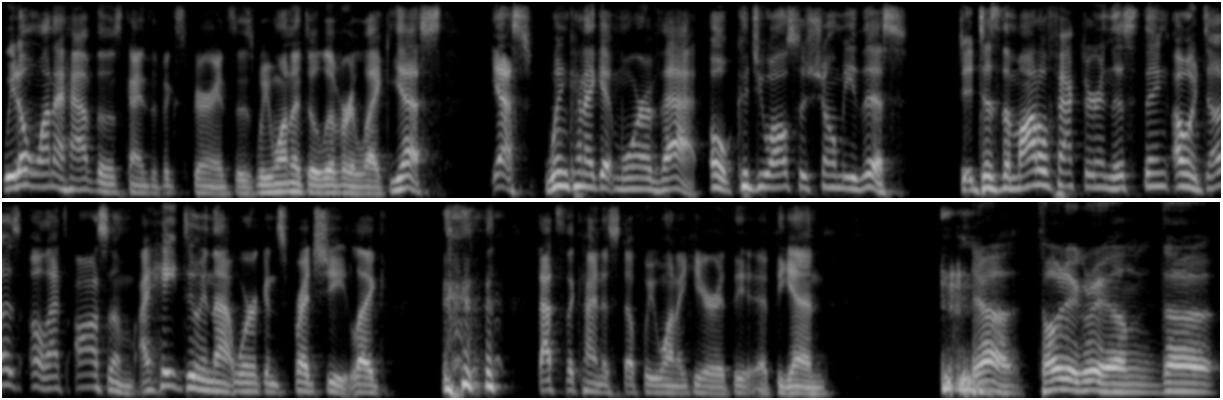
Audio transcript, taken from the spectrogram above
we don't want to have those kinds of experiences. We want to deliver like, yes, yes, when can I get more of that? Oh, could you also show me this? D- does the model factor in this thing? Oh, it does. Oh, that's awesome. I hate doing that work in spreadsheet. Like that's the kind of stuff we want to hear at the at the end. yeah, totally agree. Um, the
